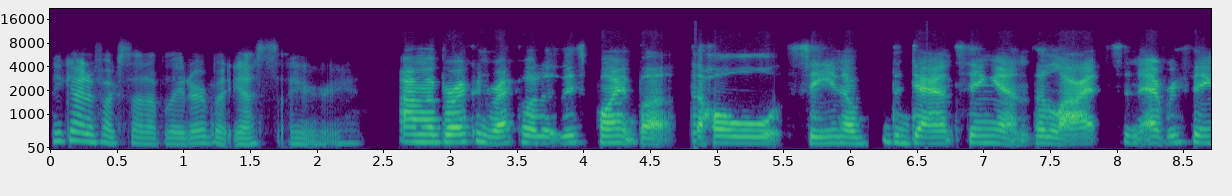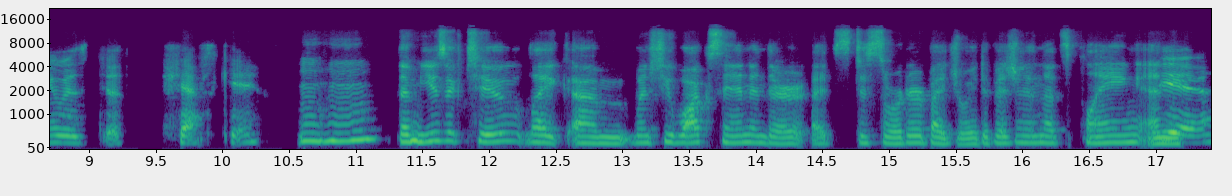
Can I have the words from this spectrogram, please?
He kind of fucks that up later, but yes, I agree. I'm a broken record at this point, but the whole scene of the dancing and the lights and everything was just chef's kiss. Hmm The music too, like um when she walks in and there it's Disorder by Joy Division that's playing and yeah.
